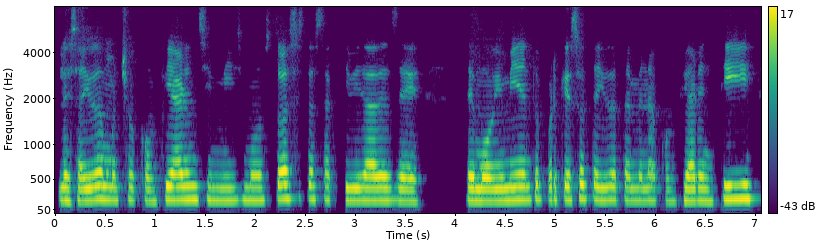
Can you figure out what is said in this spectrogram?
les ayuda mucho confiar en sí mismos, todas estas actividades de, de movimiento, porque eso te ayuda también a confiar en ti,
